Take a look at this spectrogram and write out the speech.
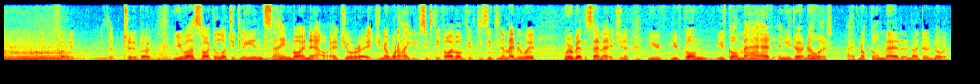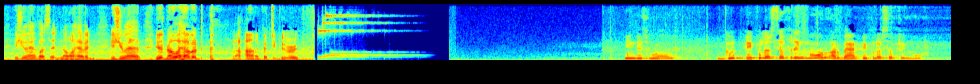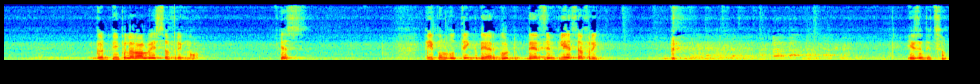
Sorry, there's a turbo. You are psychologically insane by now at your age. You know, what are you? 65, I'm 56. You know, maybe we're we're about the same age, you know. You've you've gone you've gone mad and you don't know it. I have not gone mad and I don't know it. Yes you have, I said. No, I haven't. Yes you have. Yes, no, I haven't. Aha, guru. in this world, good people are suffering more or bad people are suffering more? Good people are always suffering more. Yes? People who think they are good, they are simply a suffering. Isn't it so?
